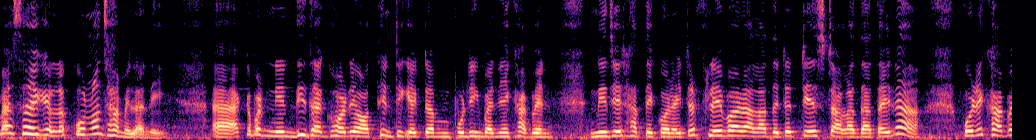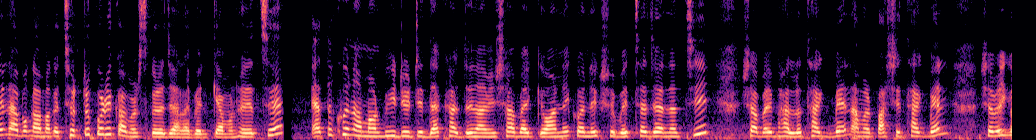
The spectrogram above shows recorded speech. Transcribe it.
ব্যাস, হয়ে গেল, কোনো ঝামেলা নেই। একেবারে নির্দ্বিধা ঘরে অথেন্টিক একটা পুডিং বানিয়ে খাবেন, নিজের হাতে করা। এটার ফ্লেভার আলাদা এটার টেস্ট আলাদা, তাই না? করে খাবেন এবং আমাকে ছোট্ট করে কমেন্টস করে জানাবেন কেমন হয়েছে। এতক্ষণ আমার ভিডিওটি দেখার জন্য আমি সবাইকে অনেক অনেক শুভেচ্ছা জানাচ্ছি। সবাই ভালো থাকবেন, আমার পাশে থাকবেন। সবাইকে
